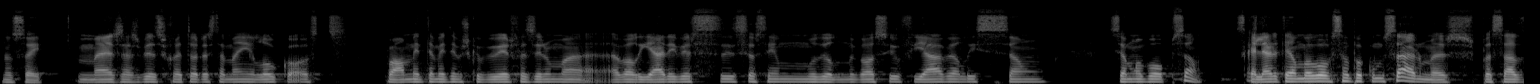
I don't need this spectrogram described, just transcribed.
não sei. Mas às vezes corretoras também low cost. Provavelmente também temos que ver, fazer uma avaliar e ver se, se eles têm um modelo de negócio fiável e se são se é uma boa opção. Se calhar até é uma boa opção para começar, mas passado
